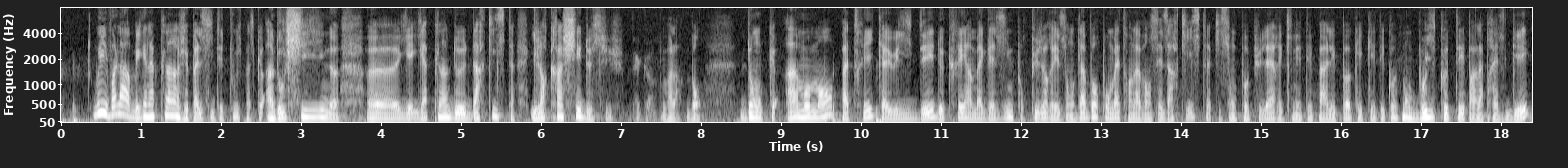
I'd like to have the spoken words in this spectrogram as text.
Oui, voilà, mais il y en a plein, je ne vais pas le citer tous, parce que Indochine, il y, y, a plein d'artistes, il leur crachait dessus. D'accord. Voilà, bon. Donc, à un moment, Patrick a eu l'idée de créer un magazine pour plusieurs raisons. D'abord, pour mettre en avant ces artistes qui sont populaires et qui n'étaient pas à l'époque et qui étaient complètement boycottés par la presse gay,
